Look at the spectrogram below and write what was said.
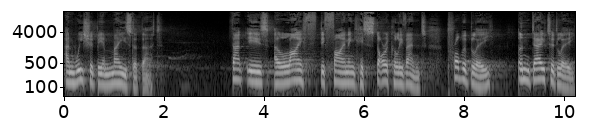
And we should be amazed at that. That is a life defining historical event, probably, undoubtedly,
